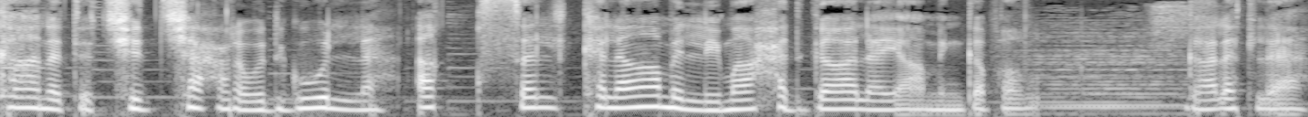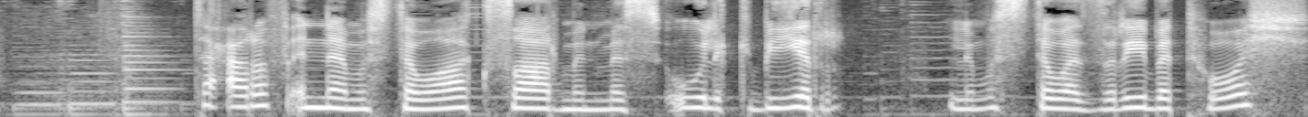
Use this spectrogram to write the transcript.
كانت تشد شعره وتقول له أقصى الكلام اللي ما حد قاله يا من قبل. قالت له تعرف أن مستواك صار من مسؤول كبير لمستوى زريبة هوش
